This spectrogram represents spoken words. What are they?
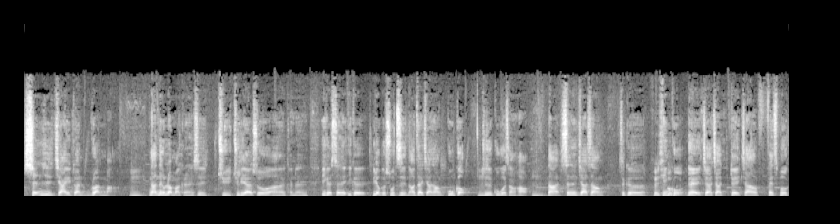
生日加一段乱码。嗯，那那个乱码可能是举举例来说，呃，可能一个生日一个六个数字，然后再加上 Google，就是 Google 账号。嗯，那生日加上这个苹果，对，加加对加上 Facebook。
